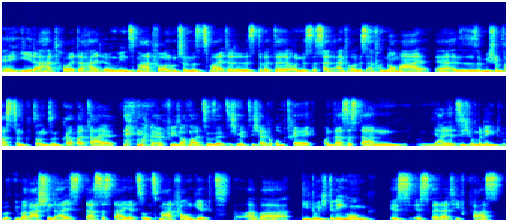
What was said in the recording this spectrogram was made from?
hey, jeder hat heute halt irgendwie ein Smartphone und schon das zweite oder das dritte und es ist halt einfach und es ist einfach normal. Ja, also es ist irgendwie schon fast so ein, so ein, Körperteil, den man irgendwie nochmal zusätzlich mit sich halt rumträgt. Und das ist dann ja jetzt nicht unbedingt überraschend, als dass es da jetzt so ein Smartphone gibt, aber die Durchdringung ist, ist relativ krass.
